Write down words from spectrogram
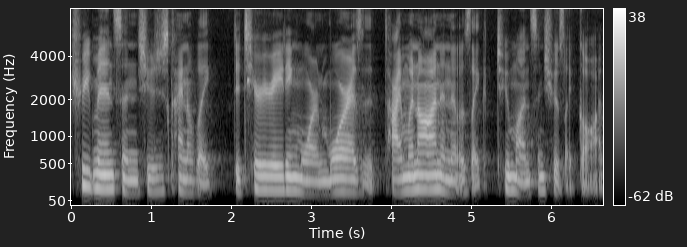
treatments, and she was just kind of like deteriorating more and more as the time went on. And it was like two months, and she was like gone.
